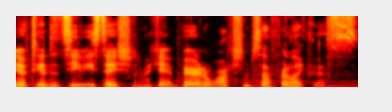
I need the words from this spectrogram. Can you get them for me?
You have to get to the TV station. I can't bear to watch them suffer like this.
